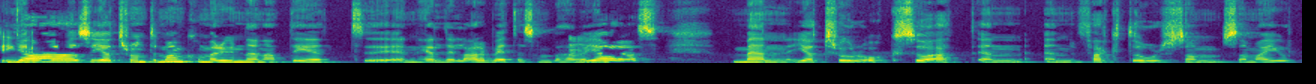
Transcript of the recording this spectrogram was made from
Ja, det? Alltså jag tror inte man kommer undan att det är ett, en hel del arbete som behöver mm. göras. Men jag tror också att en, en faktor som, som har gjort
